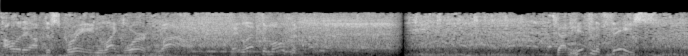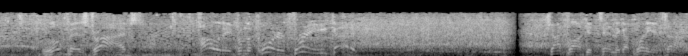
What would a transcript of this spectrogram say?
Holiday off the screen. Light work. Wow. They left him open. Got hit in the face. Lopez drives. Holiday from the corner. Three. Got it. Shot clock at 10. They got plenty of time.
